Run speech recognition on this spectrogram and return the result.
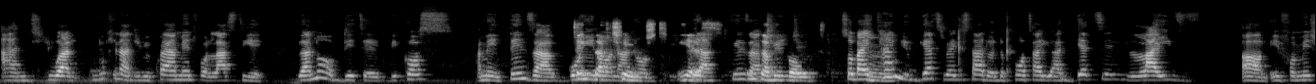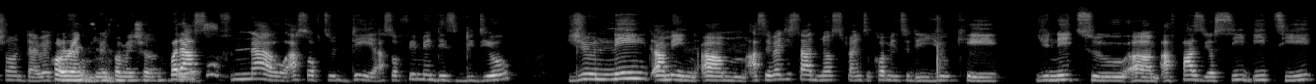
and you are looking at the requirement for last year, you are not updated because I mean things are going things on and on. Yes, yeah, things, things are changing. So by the mm. time you get registered on the portal, you are getting live um information directly current information. But yes. as of now, as of today, as of filming this video, you need, I mean, um, as a registered nurse trying to come into the UK, you need to um have passed your CBT.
